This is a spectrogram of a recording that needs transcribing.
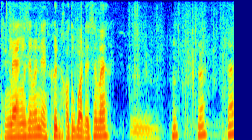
แข็งแรงเลยใช่ไหมเนี่ยขึ้นเขาทุกวันเลยใช่ไหม อืม นะนะ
